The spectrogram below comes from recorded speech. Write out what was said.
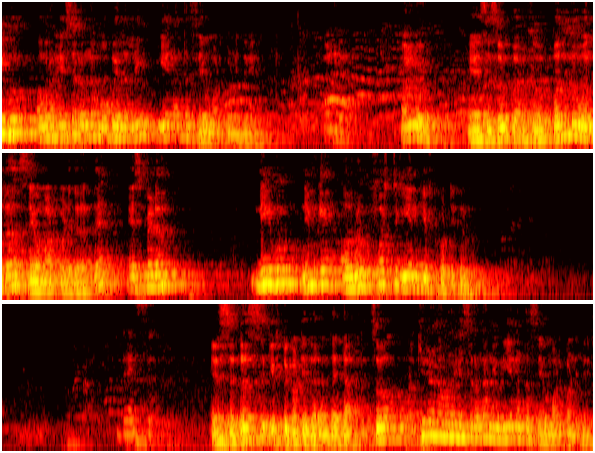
ನೀವು ಅವರ ಹೆಸರನ್ನು ಮೊಬೈಲಲ್ಲಿ ಏನಂತ ಸೇವ್ ಮಾಡ್ಕೊಂಡಿದ್ದೀರಿ? Pallu. Pallu. Yes super so Pallu ಅಂತ ಸೇವ್ ಮಾಡ್ಕೊಂಡಿದ್ದೀರಂತೆ. ಎಸ್ ಮೇಡಮ್ ನೀವು ನಿಮಗೆ ಅವರು ಫಸ್ಟ್ ಏನು ಗಿಫ್ಟ್ ಕೊಟ್ಟಿದ್ರು? ಡ್ರೆಸ್ ಎಸ್ ಡ್ರೆಸ್ ಗಿಫ್ಟ್ ಕೊಟ್ಟಿದ್ದಾರೆ ಅಂತ ಆಯ್ತಾ? ಸೊ ಕಿರಣ್ ಅವರ ಹೆಸರನ್ನ ನೀವು ಏನಂತ ಸೇವ್ ಮಾಡ್ಕೊಂಡಿದ್ದೀರಿ?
